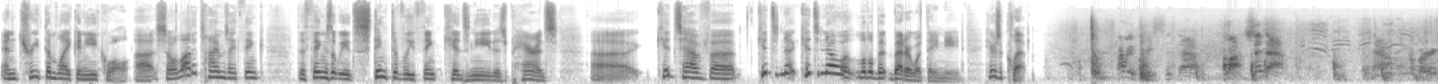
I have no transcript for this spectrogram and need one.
and treat them like an equal. Uh, so a lot of times, I think the things that we instinctively think kids need as parents, uh, kids have uh, kids know, kids know a little bit better what they need. Here's a clip. Everybody sit down. Come on, sit down. Sit down, Engelberg.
